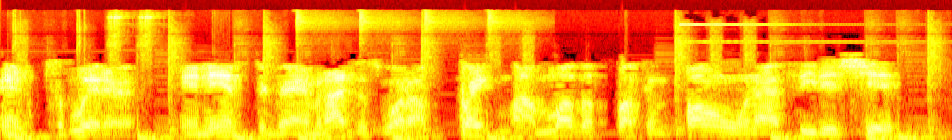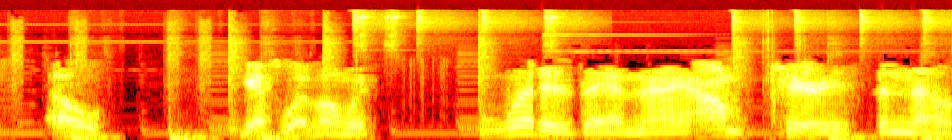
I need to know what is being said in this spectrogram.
and Twitter and Instagram, and I just want to break my motherfucking phone when I see this shit. Oh, guess what, Longway? what is that, man? I'm curious to know.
